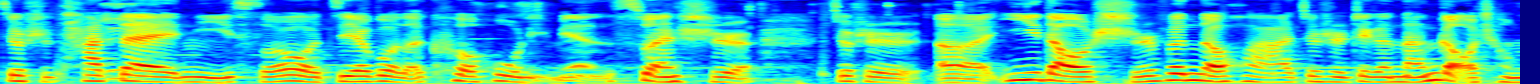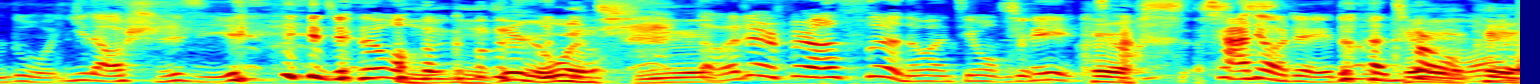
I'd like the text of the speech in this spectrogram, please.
就是它在你所有接过的客户里面，算是就是呃一到十分的话，就是这个难搞程度一到十级，你觉得我们公司你这个问题怎么这是非常私人的问题，我们可以可以掐掐掉这一段，可就是我们以可以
